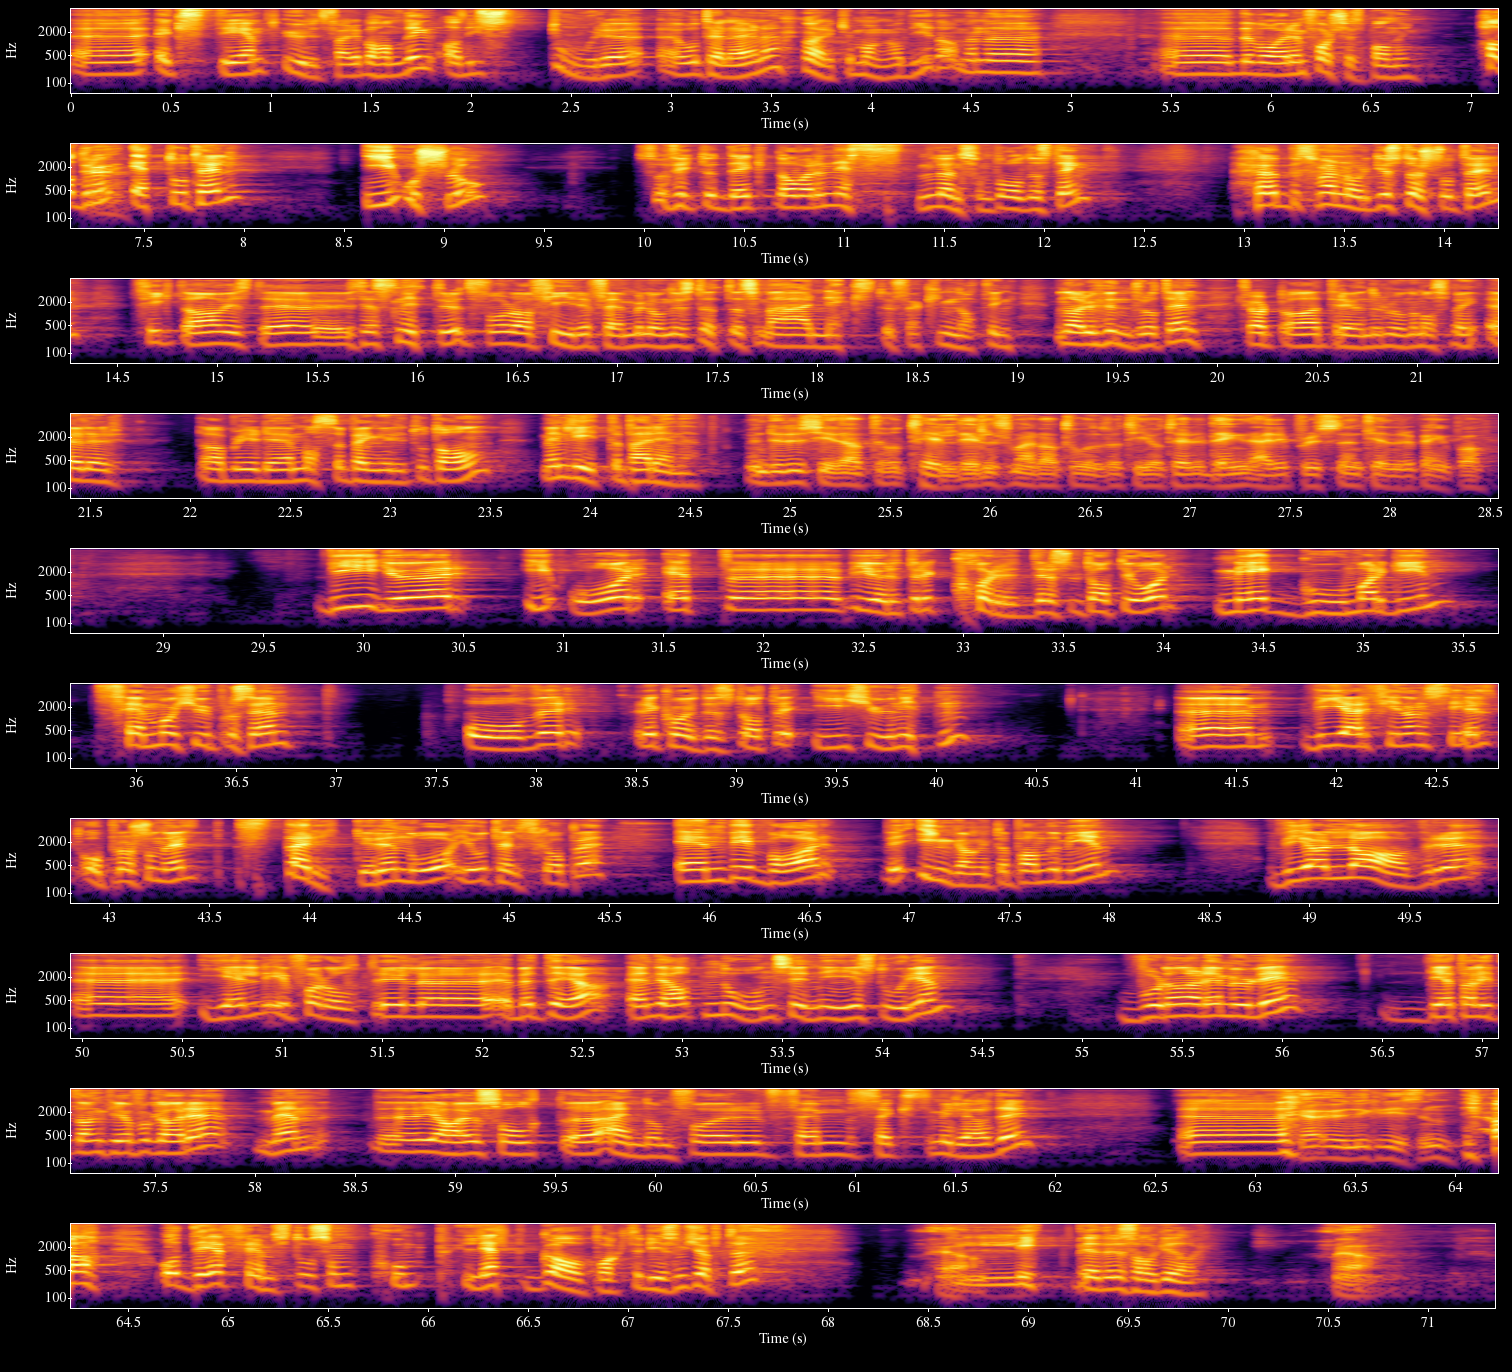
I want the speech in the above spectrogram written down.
eh, ekstremt urettferdig behandling av de store eh, hotelleierne. Nå er det ikke mange av de, da, men eh, eh, det var en forskjellsbehandling. Hadde du ett hotell i Oslo, så fikk du dekt, Da var det nesten lønnsomt å holde det stengt. Hub, som er Norges største hotell, fikk da, hvis, det, hvis jeg snitter ut, får da 4-5 millioner i støtte, som er next to fucking nothing. Men har du 100 hotell, klart da er 300 millioner masse penger, eller da blir det masse penger i totalen, men lite per enhet. Men det du sier er at hotelldelen, som er da 210 hoteller, den er i pluss, den tjener du penger på? Vi gjør i år et, eh, vi gjør et rekordresultat i år med god margin. 25% over rekordresultatet i 2019. Eh, Vi er finansielt og operasjonelt sterkere nå i hotellskapet enn vi var ved inngangen til pandemien. Vi har lavere eh, gjeld i forhold til eh, EBTA enn vi har hatt noensinne i historien. Hvordan er det mulig? Det tar litt lang tid å forklare, men eh, jeg har jo solgt eiendom for 5-6 milliarder. Ja, under krisen. ja, og det fremsto som komplett gavepakke til de som kjøpte. Litt bedre salg i dag. Ja.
